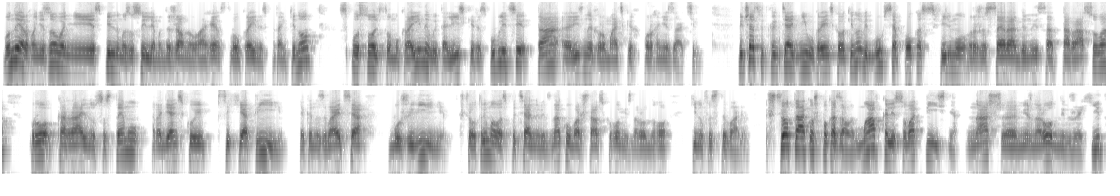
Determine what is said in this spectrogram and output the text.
Вони організовані спільними зусиллями Державного агентства України з питань кіно з посольством України в Італійській Республіці та різних громадських організацій. Під час відкриття днів українського кіно відбувся показ фільму режисера Дениса Тарасова про каральну систему радянської психіатрії, яка називається Божевільні, що отримала спеціальну відзнаку Варшавського міжнародного кінофестивалю. Що також показали? Мавка лісова пісня, наш е, міжнародний вже хіт,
